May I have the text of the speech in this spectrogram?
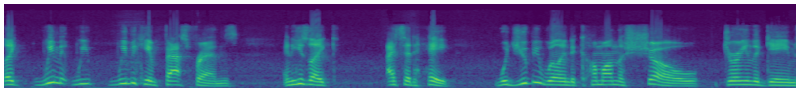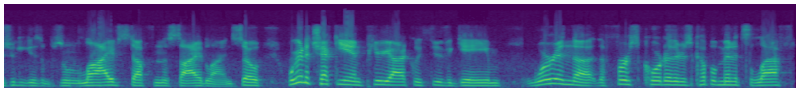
like we we we became fast friends and he's like I said, "Hey, would you be willing to come on the show during the games? We could get some, live stuff from the sideline." So we're gonna check in periodically through the game. We're in the the first quarter. There's a couple minutes left.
